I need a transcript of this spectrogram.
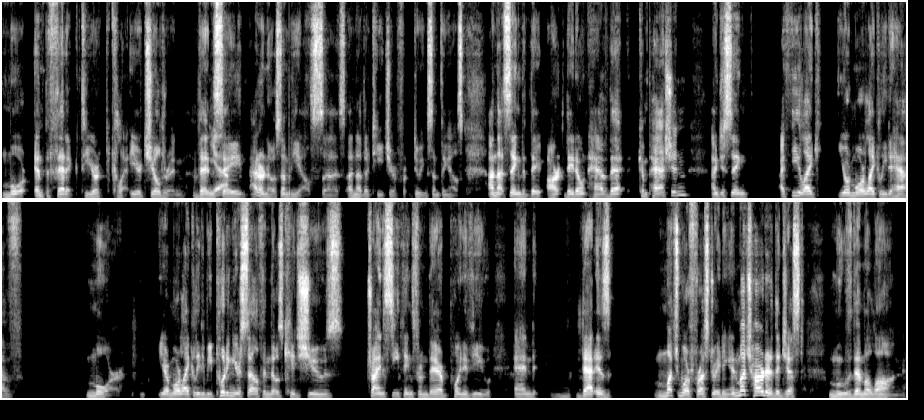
more empathetic to your your children than Yeah. say i don't know somebody else uh, another teacher for doing something else. I'm not saying that they aren't they don't have that compassion. I'm just saying i feel like you're more likely to have more. You're more likely to be putting yourself in those kids shoes trying to see things from their point of view and that is much more frustrating and much harder to just move them along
